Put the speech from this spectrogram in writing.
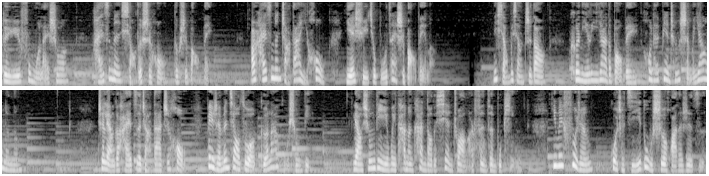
对于父母来说，孩子们小的时候都是宝贝，而孩子们长大以后，也许就不再是宝贝了。你想不想知道，科尼利亚的宝贝后来变成什么样了呢？这两个孩子长大之后，被人们叫做格拉古兄弟。两兄弟为他们看到的现状而愤愤不平，因为富人过着极度奢华的日子，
